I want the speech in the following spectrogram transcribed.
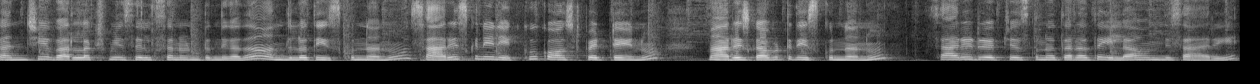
కంచి వరలక్ష్మి సిల్క్స్ అని ఉంటుంది కదా అందులో తీసుకున్నాను. శారీస్కి నేను ఎక్కువ కాస్ట్ పెట్టాను. మ్యారేజ్ కాబట్టి తీసుకున్నాను. శారీ డ్రేప్ చేసుకున్న తర్వాత ఇలా ఉంది శారీ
